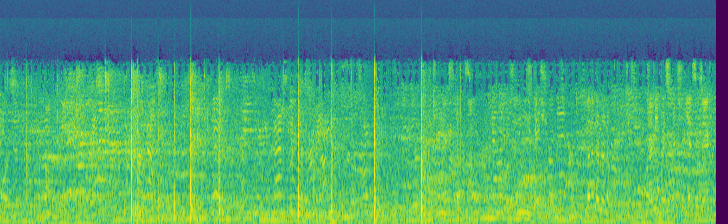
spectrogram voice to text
Course. No, no, no, no, no. What I mean by switch, yes, exactly.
